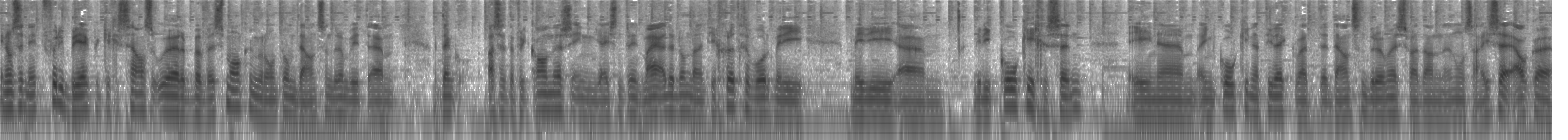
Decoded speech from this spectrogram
en ons het net voor die breek bietjie gesels oor bewusmaking rondom Down syndroom. Weet ehm um, ek dink as Suid-Afrikaners en jy's omtrent my ouderdom dan het jy groot geword met die met die ehm um, met die kokkie gesin en ehm um, en kokkie natuurlik wat Down syndroom is wat dan in ons huise elke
